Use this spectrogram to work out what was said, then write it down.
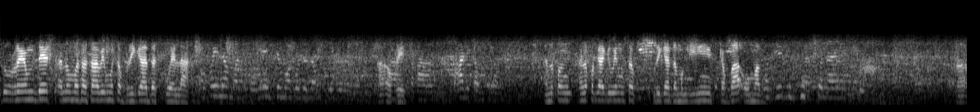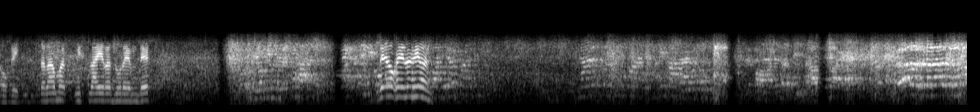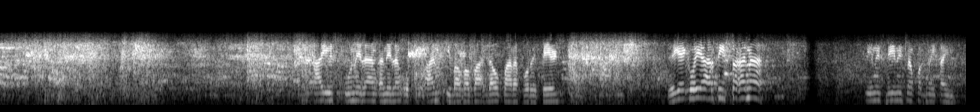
Duremdes, anong masasabi mo sa Brigada Eskwela? Okay naman po. Medyo magulo lang po yung... Ah, okay. Saka, makalikab po. Ano pang ano pang gagawin mo sa brigada? Maglilinis ka ba o mag Maglilinis ko na yung... Ah, okay. Salamat Miss Lyra Duremdes. Hindi, okay lang 'yon. Ayos po nila ang kanilang upuan, ibababa daw para for repairs. Sige kuya, artista ka na. Linis-linis lang pag may time.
